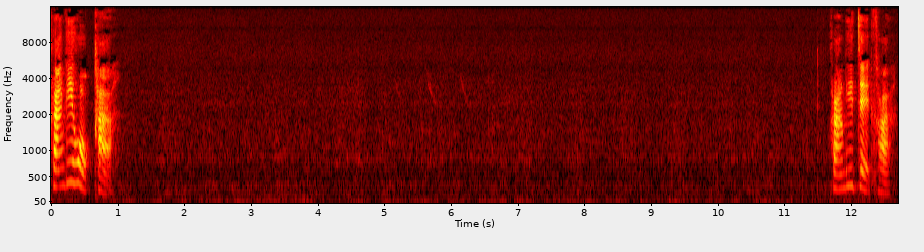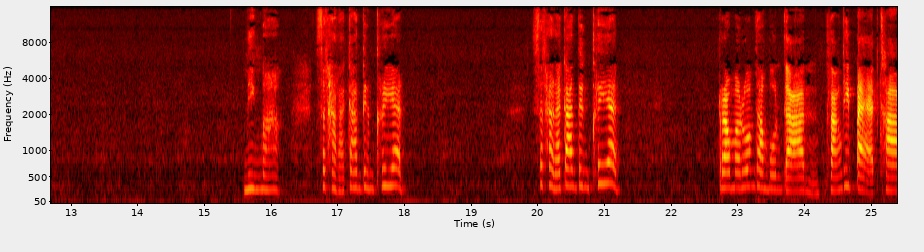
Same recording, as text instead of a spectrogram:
ครั้งที่หกค่ะครั้งที่เจ็ดค่ะ นิ่งมาก สถานการณ์ตึงเครียด สถานการณ์ตึงเครียด เรามาร่วมทำบุญกันครั้งที่แปดค่ะ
